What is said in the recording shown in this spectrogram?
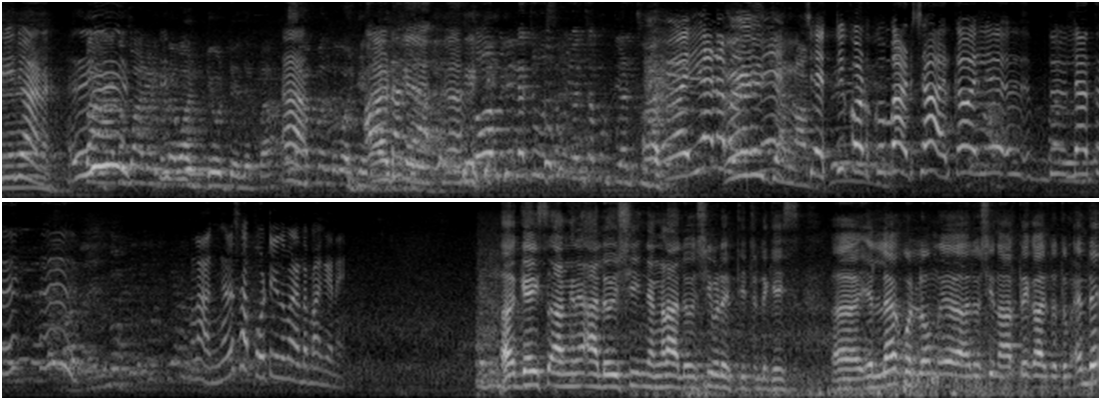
ലീനു ആണ് ചെത്തി കൊടുക്കുമ്പോ അടിച്ച ആർക്കാ വലിയ ഇതില്ലാത്ത നിങ്ങൾ അങ്ങനെ സപ്പോർട്ട് ചെയ്യുന്നു വേണ്ട മകനെ. ഗൈസ് അങ്ങനെ അലോശി ഞങ്ങൾ അലോശി ഇവിടെ എത്തിയിട്ടുണ്ട് ഗെയ്സ് എല്ലാ കൊല്ലവും അലോശി നാർത്തെ കാലത്തെത്തും. എന്തേ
